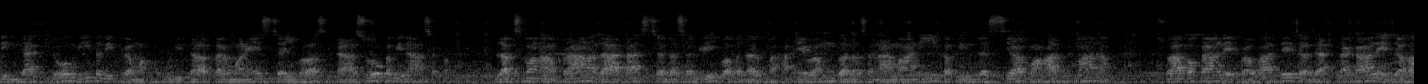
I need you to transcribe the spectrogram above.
पिंगाख्यो मीत विक्रम उदित कर्मणेश्च सीताशोक विनाशक लक्ष्मण प्राणदाताश्च दशग्रीवदर्भः एवं द्वादश नामानि कपीन्द्रस्य महात्मान। स्वापकाले प्रभाते च जात्राकाले जः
